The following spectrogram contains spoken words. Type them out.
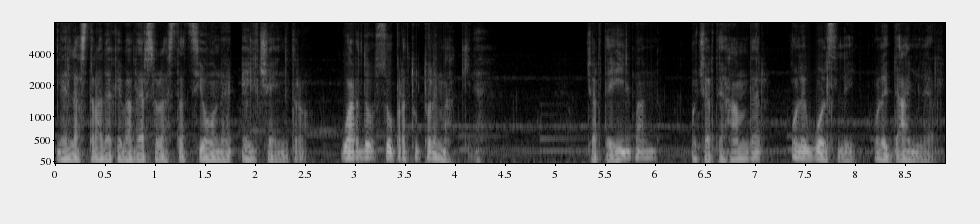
nella strada che va verso la stazione e il centro, guardo soprattutto le macchine. Certe Hillman, o certe Humber, o le Wolseley, o le Daimler,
